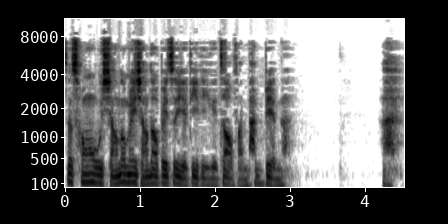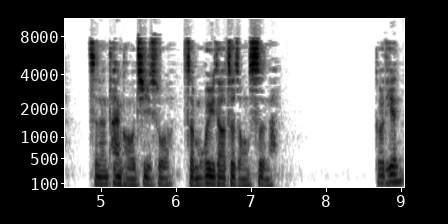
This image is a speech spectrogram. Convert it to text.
这崇侯虎想都没想到被自己的弟弟给造反叛变了，唉，只能叹口气说：怎么会遇到这种事呢？隔天，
